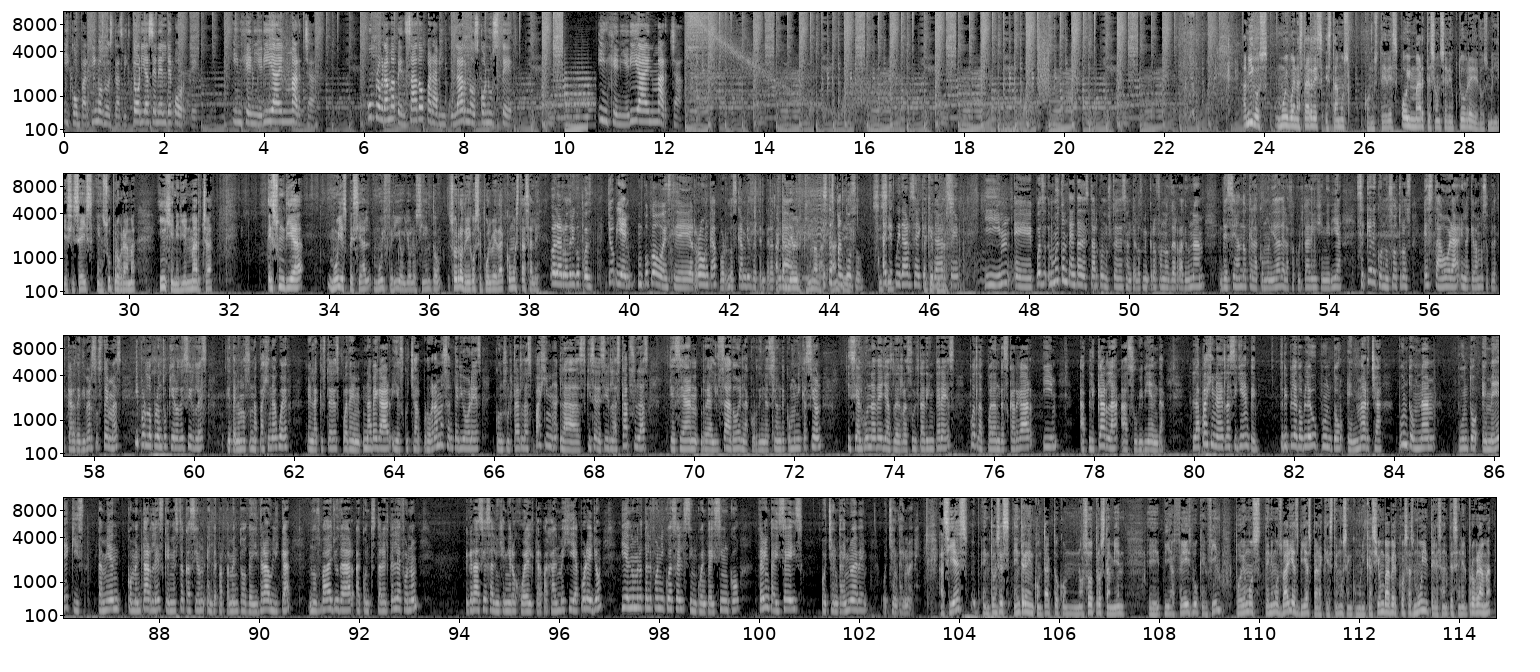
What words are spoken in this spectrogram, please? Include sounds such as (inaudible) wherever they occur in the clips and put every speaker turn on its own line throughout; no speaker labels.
Y compartimos nuestras victorias en el deporte. Ingeniería en Marcha. Un programa pensado para vincularnos con usted. Ingeniería en Marcha.
Amigos, muy buenas tardes. Estamos con ustedes hoy martes 11 de octubre de 2016 en su programa Ingeniería en Marcha. Es un día muy especial, muy frío, yo lo siento. Soy Rodrigo Sepúlveda. ¿Cómo estás, Ale?
Hola, Rodrigo. Pues yo bien, un poco este ronca por los cambios de temperatura.
Ha cambiado el clima bastante.
Está espantoso. hay que cuidarse, hay que cuidarse. Y eh, pues muy contenta de estar con ustedes ante los micrófonos de Radio UNAM, deseando que la comunidad de la Facultad de Ingeniería se quede con nosotros esta hora en la que vamos a platicar de diversos temas. Y por lo pronto quiero decirles que tenemos una página web en la que ustedes pueden navegar y escuchar programas anteriores, consultar las páginas, las, quise decir, las cápsulas que se han realizado en la coordinación de comunicación y si alguna de ellas les resulta de interés, pues la puedan descargar y aplicarla a su vivienda. La página es la siguiente www.enmarcha.unam.mx. También comentarles que en esta ocasión el Departamento de Hidráulica nos va a ayudar a contestar el teléfono gracias al ingeniero Joel Carvajal Mejía por ello y el número telefónico es el 55 36 89 89.
Así es, entonces entren en contacto con nosotros también eh, vía Facebook, en fin, podemos, tenemos varias vías para que estemos en comunicación. Va a haber cosas muy interesantes en el programa.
